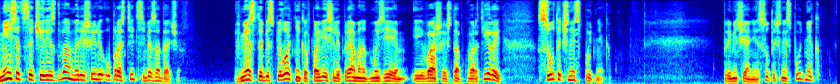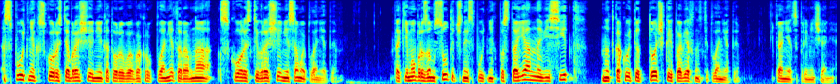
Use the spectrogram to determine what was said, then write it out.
Месяца через два мы решили упростить себе задачу. Вместо беспилотников повесили прямо над музеем и вашей штаб-квартирой суточный спутник. Примечание. Суточный спутник — спутник, скорость обращения которого вокруг планеты равна скорости вращения самой планеты. Таким образом, суточный спутник постоянно висит над какой-то точкой поверхности планеты. Конец примечания.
